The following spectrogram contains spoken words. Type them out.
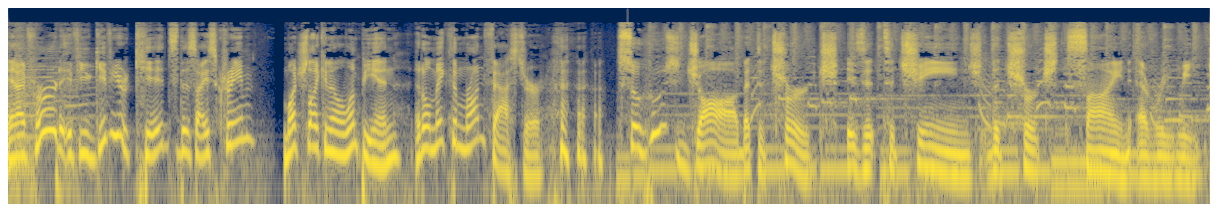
And I've heard if you give your kids this ice cream, much like an Olympian, it'll make them run faster. so, whose job at the church is it to change the church sign every week?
